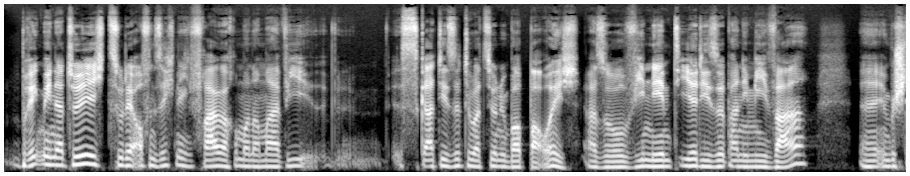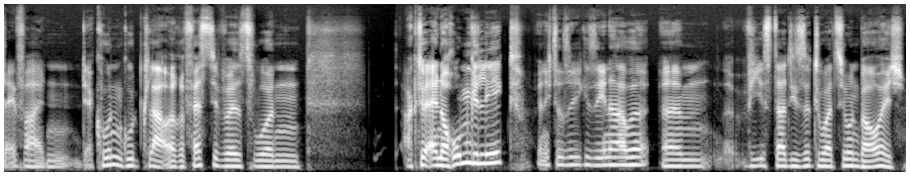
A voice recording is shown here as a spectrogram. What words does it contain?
bringt mich natürlich zu der offensichtlichen Frage auch immer nochmal, wie ist gerade die Situation überhaupt bei euch? Also wie nehmt ihr diese Pandemie wahr äh, im Bestellverhalten der Kunden? Gut, klar, eure Festivals wurden aktuell noch umgelegt, wenn ich das richtig gesehen habe. Ähm, wie ist da die Situation bei euch?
